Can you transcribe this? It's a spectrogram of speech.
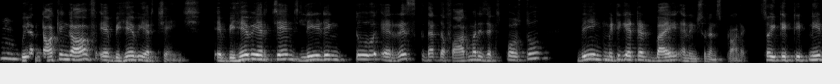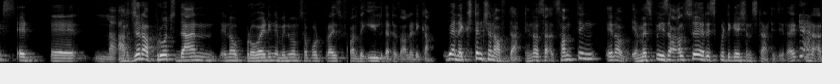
Hmm. We are talking of a behavior change, a behavior change leading to a risk that the farmer is exposed to being mitigated by an insurance product. So it, it, it needs a, a larger approach than you know providing a minimum support price for the yield that has already come. An extension of that, you know, so something you know, MSP is also a risk mitigation strategy, right? Yeah.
